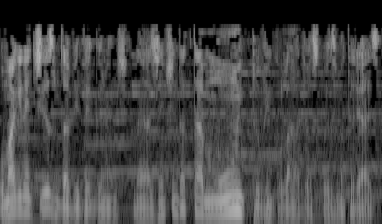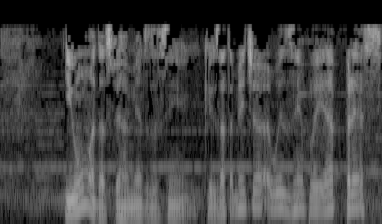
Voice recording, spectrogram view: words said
o magnetismo da vida é grande, né? A gente ainda está muito vinculado às coisas materiais. E uma das ferramentas, assim, que exatamente é o exemplo aí é a prece,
